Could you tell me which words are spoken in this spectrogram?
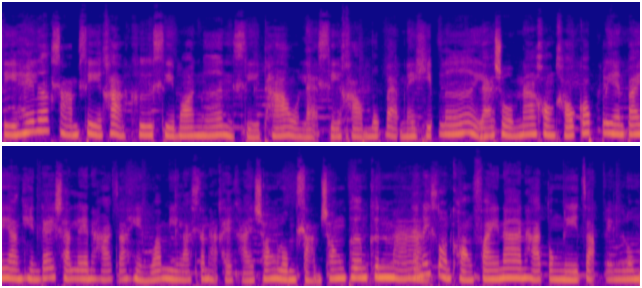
สีให้เลือก 3 สีค่ะ คือสีบอลเงิน สีเทาและสีขาวมุกแบบในคลิปเลย และโฉมหน้าของเขาก็เปลี่ยนไปอย่างเห็นได้ชัดเลยนะคะ จะเห็นว่ามีลักษณะคล้ายๆ ช่องลม 3 ช่องเพิ่มขึ้นมาและในส่วนของไฟหน้านะคะ ตรงนี้จะเป็นลม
